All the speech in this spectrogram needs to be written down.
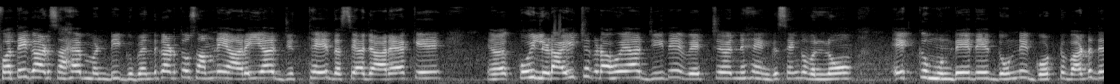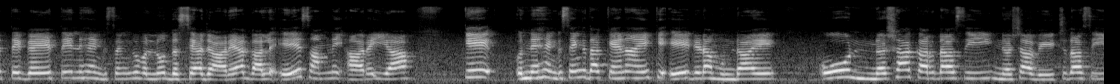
ਫਤਿਹਗੜ੍ਹ ਸਾਹਿਬ ਮੰਡੀ ਗੋਬਿੰਦਗੜ੍ਹ ਤੋਂ ਸਾਹਮਣੇ ਆ ਰਹੀ ਆ, ਜਿੱਥੇ ਦੱਸਿਆ ਜਾ ਰਿਹਾ ਕਿ ਕੋਈ ਲੜਾਈ ਝਗੜਾ ਹੋਇਆ, ਜਿਹਦੇ ਵਿੱਚ ਨਿਹੰਗ ਸਿੰਘ ਵੱਲੋਂ ਇੱਕ ਮੁੰਡੇ ਦੇ ਦੋਨੇ ਗੁੱਟ ਵੱਢ ਦਿੱਤੇ ਗਏ ਤੇ ਨਿਹੰਗ ਸਿੰਘ ਵੱਲੋਂ ਦੱਸਿਆ ਜਾ ਰਿਹਾ, ਗੱਲ ਇਹ ਸਾਹਮਣੇ ਆ ਰਹੀ ਆ ਕਿ ਨਿਹੰਗ ਸਿੰਘ ਦਾ ਕਹਿਣਾ ਹੈ ਕਿ ਇਹ ਜਿਹੜਾ ਮੁੰਡਾ ਏ, ਉਹ ਨਸ਼ਾ ਕਰਦਾ ਸੀ, ਨਸ਼ਾ ਵੇਚਦਾ ਸੀ,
